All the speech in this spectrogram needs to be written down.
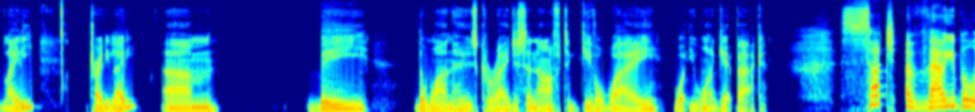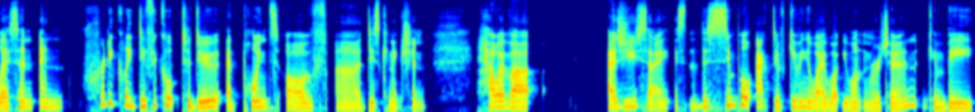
lady, tradie lady, um, be the one who's courageous enough to give away what you want to get back. Such a valuable lesson and critically difficult to do at points of uh, disconnection. However, as you say, the simple act of giving away what you want in return can be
